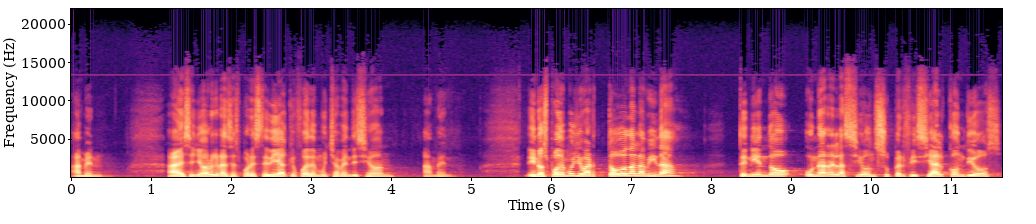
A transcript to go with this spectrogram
Amén. Ay, Señor, gracias por este día que fue de mucha bendición. Amén. Y nos podemos llevar toda la vida teniendo una relación superficial con Dios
